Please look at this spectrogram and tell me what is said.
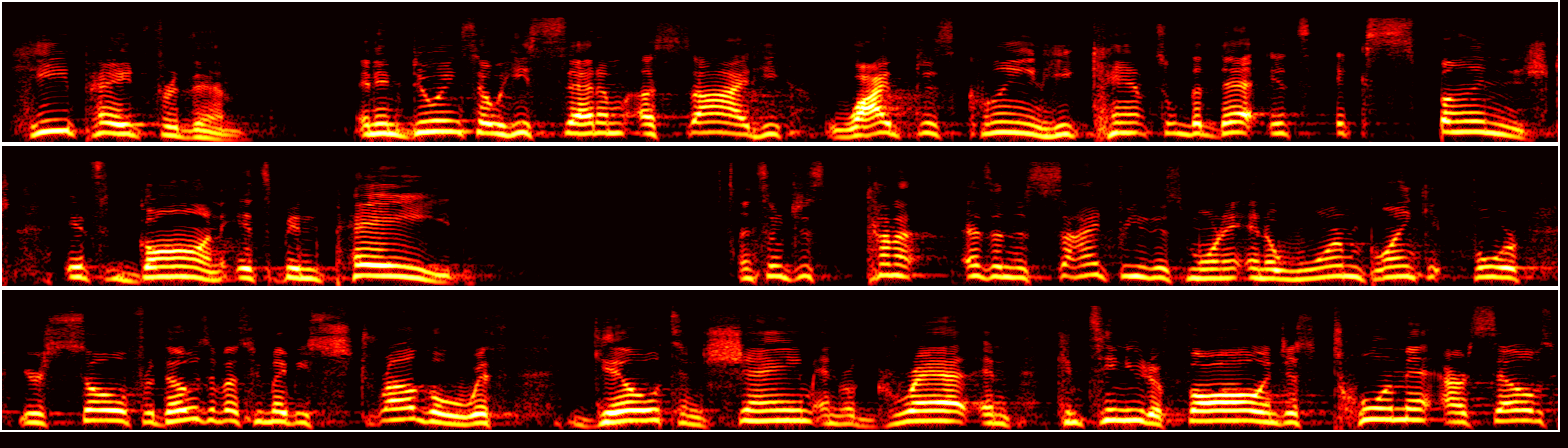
He paid for them. And in doing so, he set them aside. He wiped us clean. He canceled the debt. It's expunged. It's gone. It's been paid. And so, just kind of as an aside for you this morning, and a warm blanket for your soul, for those of us who maybe struggle with guilt and shame and regret and continue to fall and just torment ourselves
